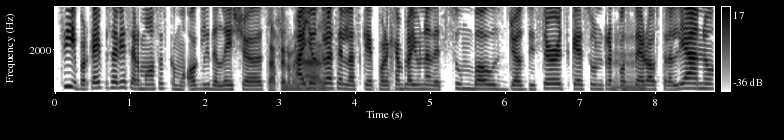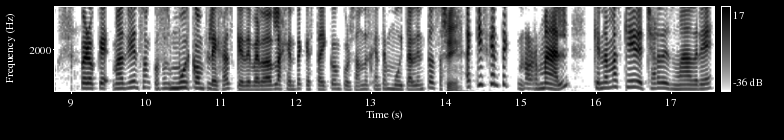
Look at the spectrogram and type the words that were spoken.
Sí, porque hay series hermosas como Ugly Delicious. Está fenomenal. Hay otras en las que, por ejemplo, hay una de Zumbo's Just Desserts, que es un repostero australiano, pero que más bien son cosas muy complejas que de verdad la gente que está ahí concursando es gente muy talentosa. Aquí es gente normal que nada más quiere echar desmadre,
